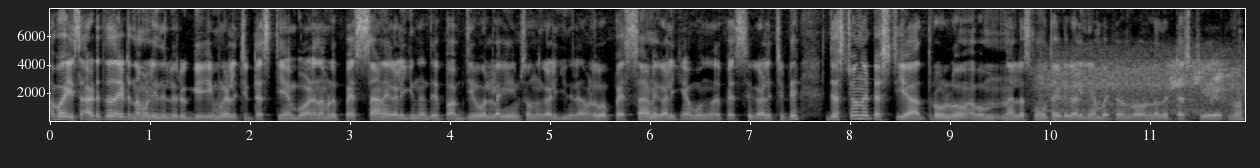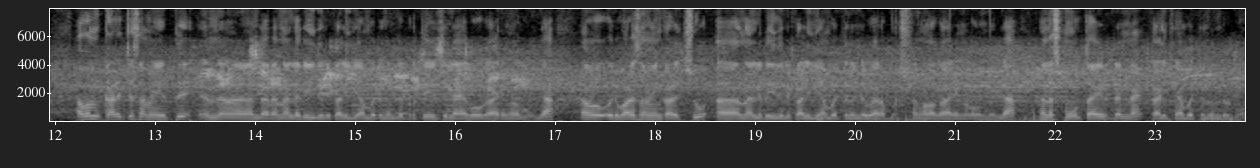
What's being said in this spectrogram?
അപ്പോൾ ഗൈസ് അടുത്തതായിട്ട് നമ്മൾ ഇതിലൊരു ഗെയിം കളിച്ച് ടെസ്റ്റ് ചെയ്യാൻ പോവാണ്. നമ്മൾ പെസ്സാണ് കളിക്കുന്നത്. പബ്ജി പോലുള്ള ഗെയിംസ് ഒന്നും കളിക്കുന്നില്ല. നമ്മളിപ്പോൾ പെസ്സാണ് കളിക്കാൻ പോകുന്നത്. പെസ് കളിച്ചിട്ട് ജസ്റ്റ് ഒന്ന് ടെസ്റ്റ് ചെയ്യുക അത്രേ ഉള്ളൂ. അപ്പം നല്ല സ്മൂത്തായിട്ട് കളിക്കാൻ പറ്റുള്ളൂ എന്നുള്ളത് ടെസ്റ്റ് ചെയ്യുമായിരുന്നു അപ്പം കളിച്ച സമയത്ത് എന്താ എന്താ പറയുക നല്ല രീതിയിൽ കളിക്കാൻ പറ്റുന്നുണ്ട്. പ്രത്യേകിച്ച് ലാഗോ കാര്യങ്ങളൊന്നുമില്ല. ഒരുപാട് സമയം കളിച്ചു. നല്ല രീതിയിൽ കളിക്കാൻ പറ്റുന്നുണ്ട്. വേറെ പ്രശ്നങ്ങളോ കാര്യങ്ങളോ ഒന്നുമില്ല. നല്ല സ്മൂത്തായിട്ട് തന്നെ കളിക്കാൻ പറ്റുന്നുണ്ട് കേട്ടോ.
